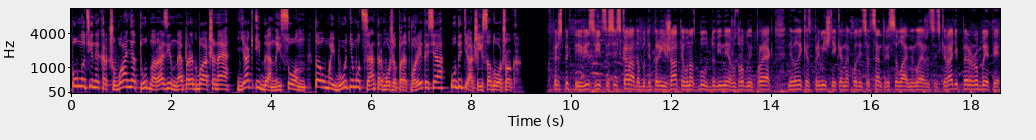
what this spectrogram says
Повноцінне харчування тут наразі не передбачене, як і денний сон. Та у майбутньому центр може перетворитися у дитячий садочок. В перспективі звідси сільська рада буде переїжджати. У нас був до війни розроблений проект невелике приміщення, яке знаходиться в центрі села і належить сільській раді, переробити,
